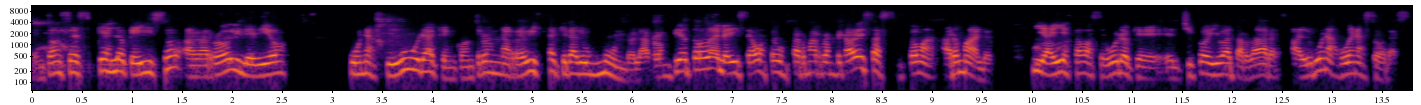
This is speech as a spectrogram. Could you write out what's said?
Entonces, ¿qué es lo que hizo? Agarró y le dio una figura que encontró en una revista que era de un mundo. La rompió toda y le dice, ¿a vos te gusta armar rompecabezas? Toma, armalo y ahí estaba seguro que el chico iba a tardar algunas buenas horas.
